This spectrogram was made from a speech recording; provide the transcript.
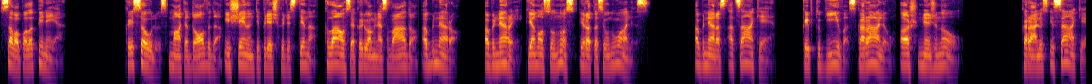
savo palapinėje. Kai Saulius matė Dovydą išeinantį prieš Filistiną, klausė kariuomenės vado Abnero. Abnerai, kieno sūnus yra tas jaunuolis? Abneras atsakė, kaip tu gyvas, karaliau, aš nežinau. Karalius įsakė,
